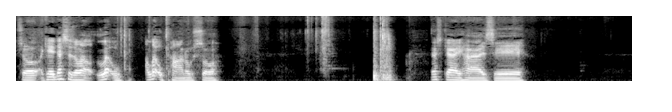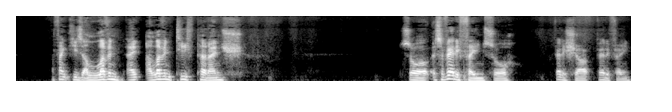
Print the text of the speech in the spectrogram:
So again, this is a little, little a little panel saw. This guy has uh, I think he's 11, uh, 11 teeth per inch. So it's a very fine saw, very sharp, very fine.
